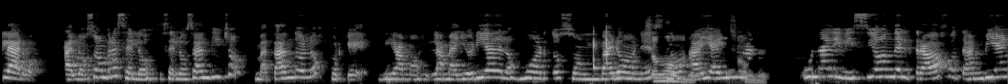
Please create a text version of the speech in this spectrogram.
Claro, a los hombres se los, se los han dicho matándolos porque, digamos, la mayoría de los muertos son varones, ¿no? hay ahí una, división del trabajo también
